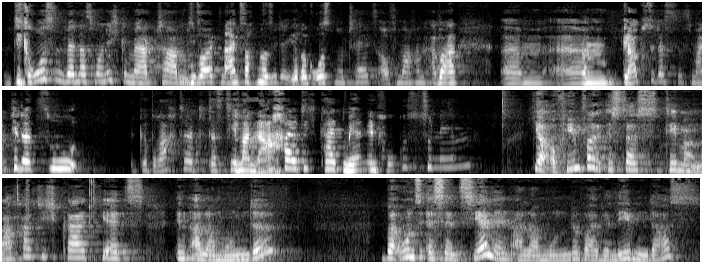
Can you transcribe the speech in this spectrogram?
die Großen werden das wohl nicht gemerkt haben. Die wollten einfach nur wieder ihre großen Hotels aufmachen. Aber ähm, ähm, glaubst du, dass das manche dazu gebracht hat, das Thema Nachhaltigkeit mehr in den Fokus zu nehmen? Ja, auf jeden Fall ist das Thema Nachhaltigkeit jetzt in aller Munde. Bei uns essentiell in aller Munde, weil wir leben das,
